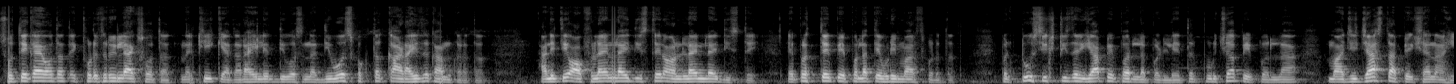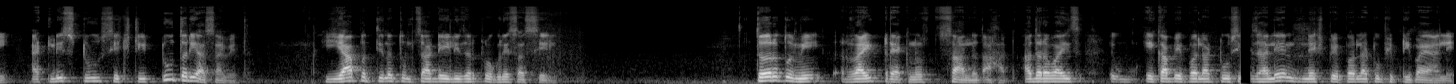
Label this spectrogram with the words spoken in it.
सो ते काय होतात? एक थोडंसं रिलॅक्स होतात. नाही ठीक आहे आता राहिलेत दिवस ना दिवस फक्त काढायचं काम करतात. आणि ते ऑफलाईनलाही दिसते आणि ऑनलाईनलाही दिसते नाही प्रत्येक पेपरला तेवढी मार्क्स पडतात. पण टू सिक्स्टी जर या पेपरला पडले तर पुढच्या पेपरला माझी जास्त अपेक्षा नाही. ॲटलिस्ट टू सिक्स्टी टू तरी असावेत. या पद्धतीनं तुमचा डेली जर प्रोग्रेस असेल तर तुम्ही राईट ट्रॅकनं चालत आहात. अदरवाईज एका पेपरला टू सिक्स झाले नेक्स्ट पेपरला टू फिफ्टी फाय आले.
